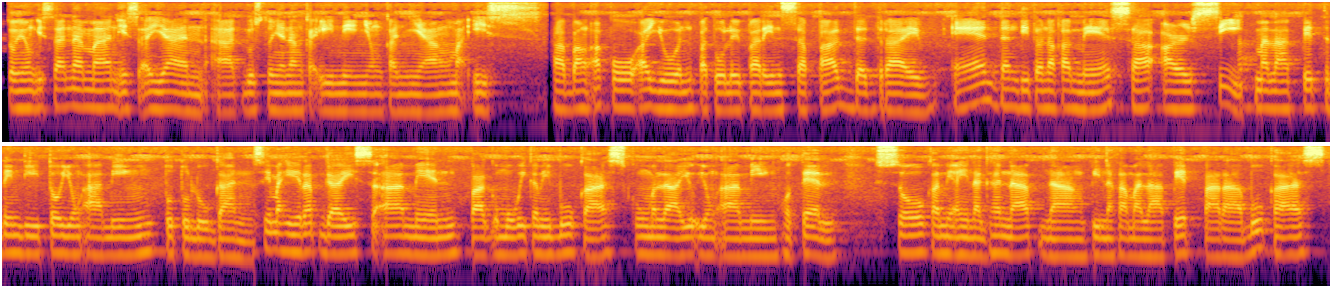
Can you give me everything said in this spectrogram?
So yung isa naman is ayan at gusto niya nang kainin yung kanyang mais. Habang ako ayun patuloy pa rin sa pagdadrive and nandito na kami sa RC. At malapit rin dito yung aming tutulugan. Kasi mahirap guys sa amin pag umuwi kami bukas kung malayo yung aming hotel. So kami ay naghanap ng pinakamalapit para bukas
